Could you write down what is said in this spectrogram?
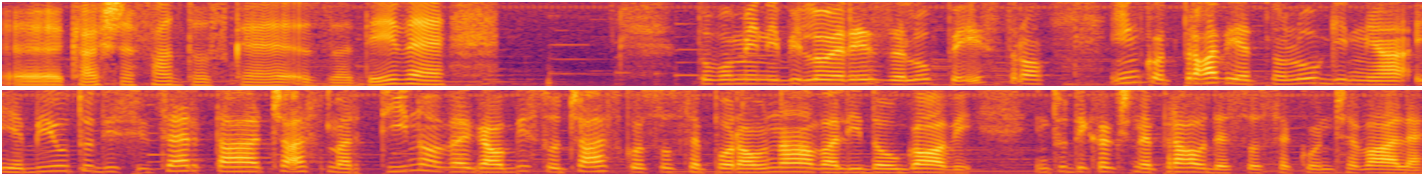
eh, kakšne fantovske zadeve. To pomeni, bilo je res zelo pestro. In kot pravi etnologinja, je bil tudi sicer ta čas Martinovega, v bistvu čas, ko so se poravnavali dolgovi in tudi kakšne pravde so se končevale.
